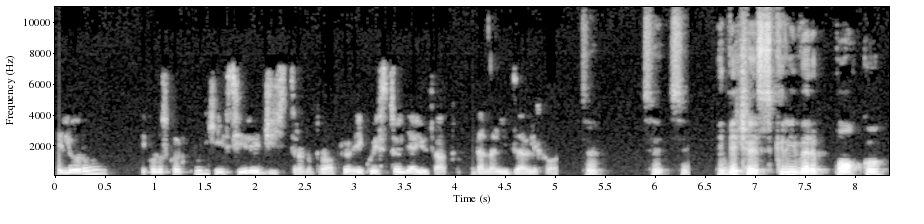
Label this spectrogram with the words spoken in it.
e loro ne conosco alcuni che si registrano proprio e questo gli ha aiutato ad analizzare le cose. Sì, sì, sì. Invece scrivere poco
